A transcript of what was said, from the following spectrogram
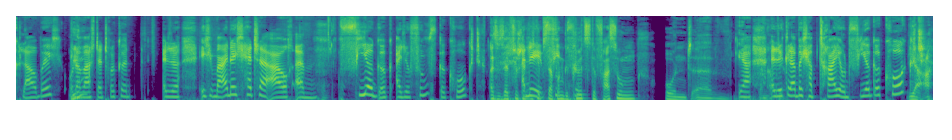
glaube ich. Oder war es der dritte? Also ich meine, ich hätte auch ähm, vier, also fünf geguckt. Also selbstverständlich Ah, nee, gibt's davon vier- gekürzte Fassungen und äh, Ja, Also ich glaube, ich habe drei und vier geguckt. ja,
